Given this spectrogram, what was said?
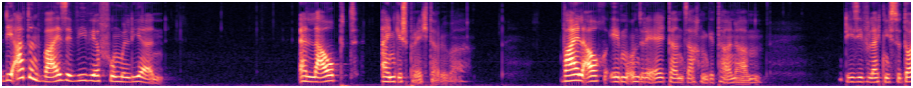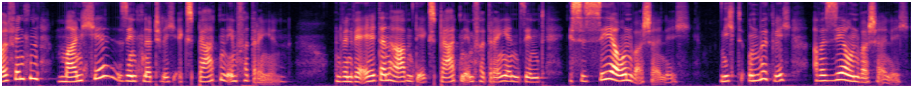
Die Art und Weise, wie wir formulieren, erlaubt ein Gespräch darüber, weil auch eben unsere Eltern Sachen getan haben, die sie vielleicht nicht so doll finden. Manche sind natürlich Experten im Verdrängen. Und wenn wir Eltern haben, die Experten im Verdrängen sind, ist es sehr unwahrscheinlich, nicht unmöglich, aber sehr unwahrscheinlich,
